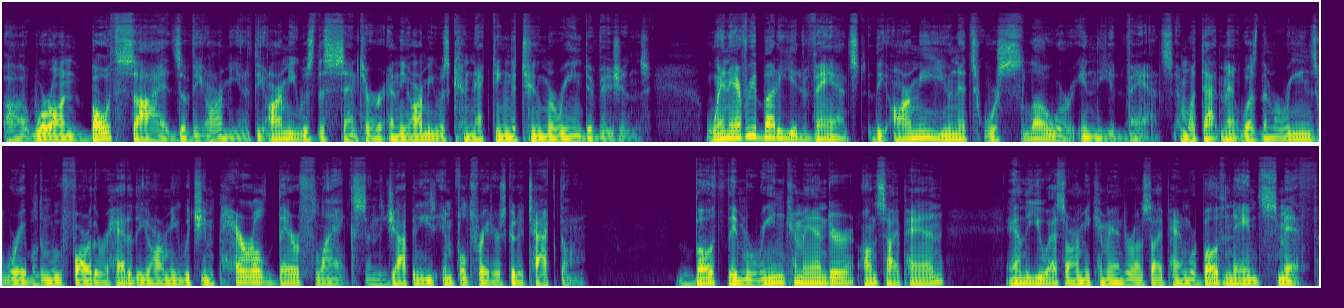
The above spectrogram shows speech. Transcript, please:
uh, were on both sides of the Army unit. The Army was the center, and the Army was connecting the two Marine divisions. When everybody advanced, the Army units were slower in the advance. And what that meant was the Marines were able to move farther ahead of the Army, which imperiled their flanks, and the Japanese infiltrators could attack them. Both the Marine commander on Saipan and the U.S. Army commander on Saipan were both named Smith.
